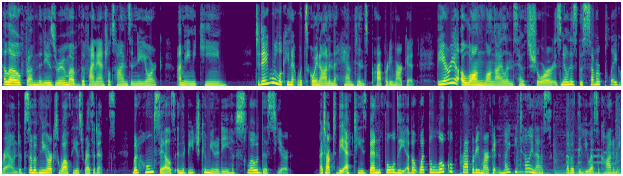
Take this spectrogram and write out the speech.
Hello from the newsroom of the Financial Times in New York. I'm Amy Keene. Today we're looking at what's going on in the Hamptons property market. The area along Long Island's South Shore is known as the summer playground of some of New York's wealthiest residents. But home sales in the beach community have slowed this year. I talked to the FT's Ben Foldy about what the local property market might be telling us about the U.S. economy.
